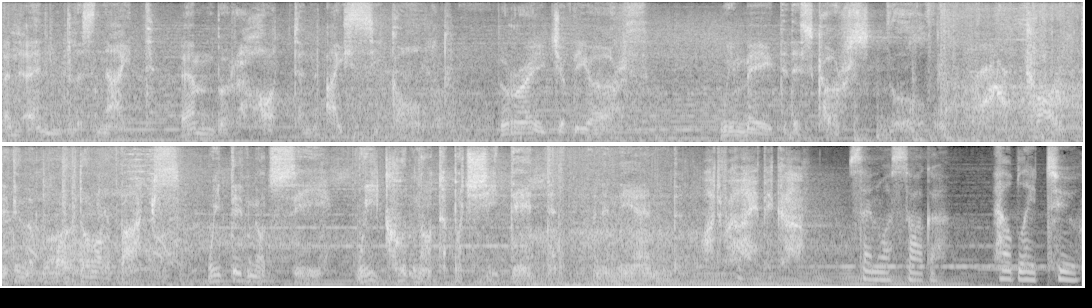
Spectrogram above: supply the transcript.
An endless night, ember hot and icy cold. The rage of the earth. We made this curse. Carved it in the blood on our backs. We did not see. We could not, but she did. And in the end, What will I become? Senua's Saga. Hellblade 2.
